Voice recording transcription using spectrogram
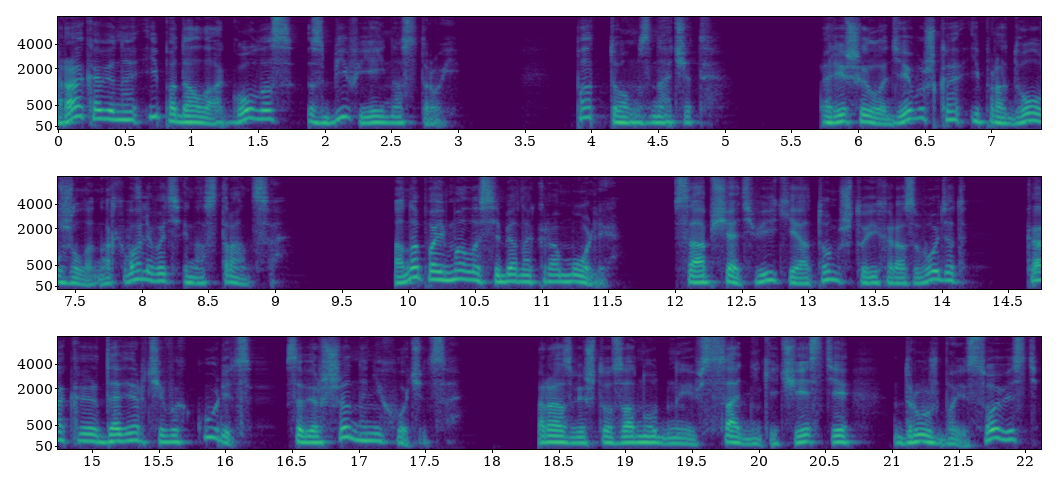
раковина и подала голос, сбив ей настрой. «Потом, значит...» Решила девушка и продолжила нахваливать иностранца. Она поймала себя на крамоле. Сообщать Вике о том, что их разводят, как доверчивых куриц, совершенно не хочется. Разве что занудные всадники чести, дружба и совесть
